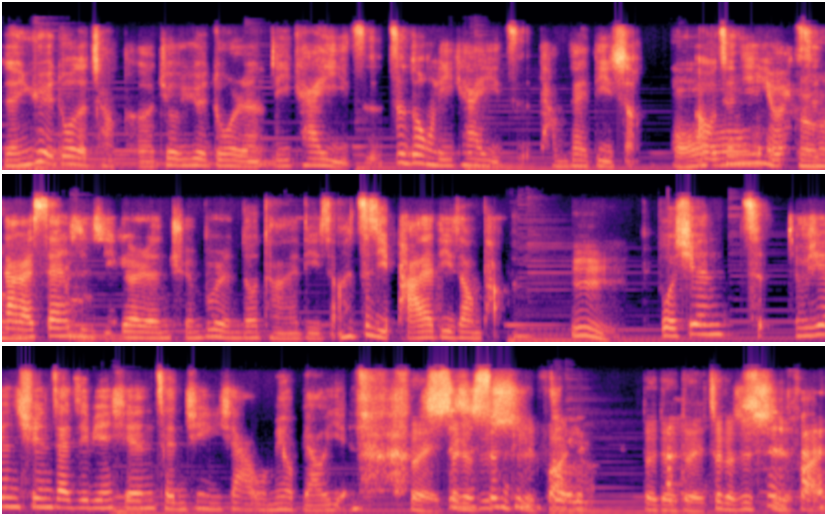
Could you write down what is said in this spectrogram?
人越多的场合，就越多人离开椅子，自动离开椅子，躺在地上。哦，我曾经有一次，大概 三十几个人，全部人都躺在地上，自己爬在地上躺。嗯，我先我先先在这边先澄清一下，我没有表演。对，这个是示范。对对对，这个是示范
